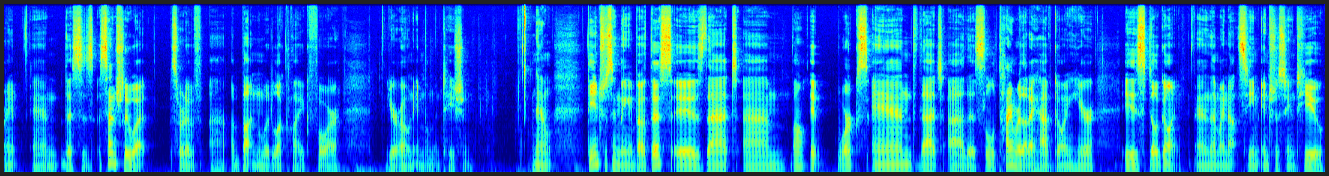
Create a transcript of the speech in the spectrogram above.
right? And this is essentially what sort of uh, a button would look like for your own implementation. Now, the interesting thing about this is that, um, well, it works and that uh, this little timer that I have going here is still going. And that might not seem interesting to you.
